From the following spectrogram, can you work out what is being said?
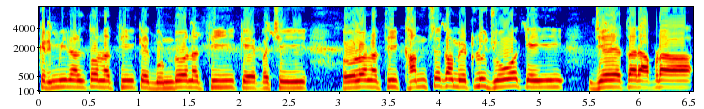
ક્રિમિનલ તો નથી કે ગુંડો નથી કે પછી ઓલો નથી. કમસે કમ એટલું જુઓ કે એ જે અત્યારે આપણા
